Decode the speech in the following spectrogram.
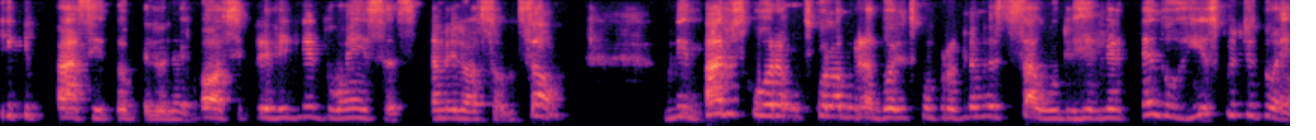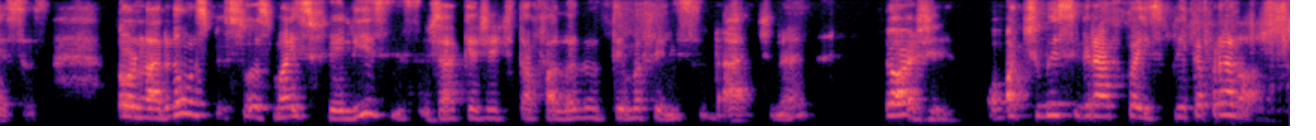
e que passe então pelo negócio e prevenir doenças é a melhor solução? Lidar os colaboradores com problemas de saúde, revertendo o risco de doenças, tornarão as pessoas mais felizes, já que a gente está falando do tema felicidade, né? Jorge, ótimo esse gráfico aí, explica para nós.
